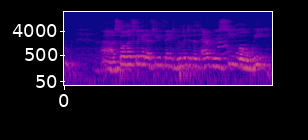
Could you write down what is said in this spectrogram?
uh, so let's look at a few things. We looked at this every single week.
